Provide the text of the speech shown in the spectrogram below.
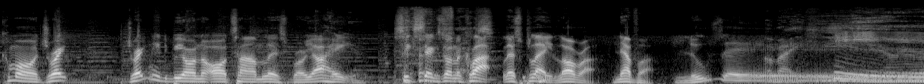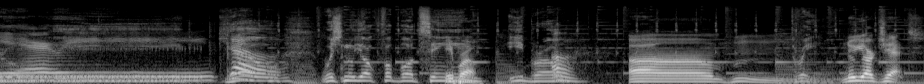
Come on, Drake. Drake need to be on the all-time list, bro. Y'all hating. Six seconds on the clock. Let's play. Laura, never lose it. All right. Here we go. Which New York football team? Ebro. Ebro. Um, hmm. Three. New York Jets.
